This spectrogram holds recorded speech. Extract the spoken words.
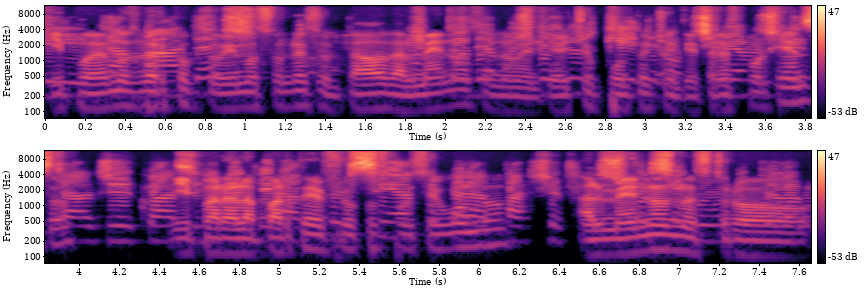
y podemos ver que obtuvimos un resultado de al menos el podemos ver que obtivemos 98.83%, resultados de quase y para la parte de 99%, flujos por segundo, al menos nuestro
